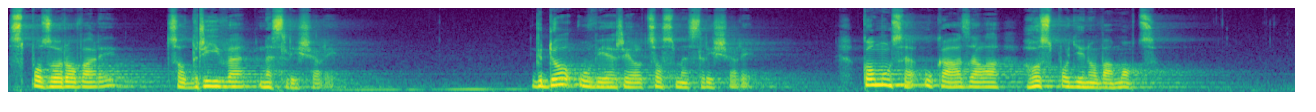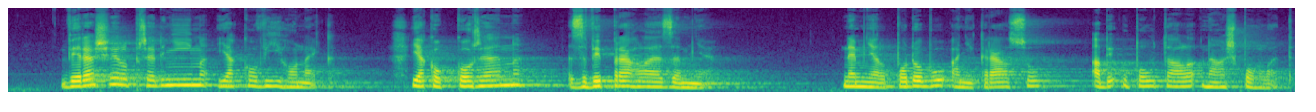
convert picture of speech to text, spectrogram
Spozorovali, co dříve neslyšeli. Kdo uvěřil, co jsme slyšeli? Komu se ukázala hospodinova moc? Vyrašil před ním jako výhonek, jako kořen z vyprahlé země. Neměl podobu ani krásu, aby upoutal náš pohled.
